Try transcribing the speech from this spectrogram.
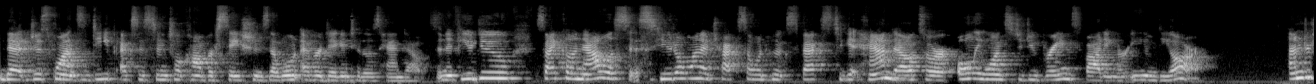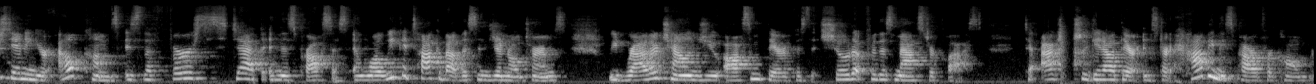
that just wants deep existential conversations that won't ever dig into those handouts. And if you do psychoanalysis, you don't want to attract someone who expects to get handouts or only wants to do brain spotting or EMDR. Understanding your outcomes is the first step in this process. And while we could talk about this in general terms, we'd rather challenge you, awesome therapists that showed up for this masterclass, to actually get out there and start having these powerful,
